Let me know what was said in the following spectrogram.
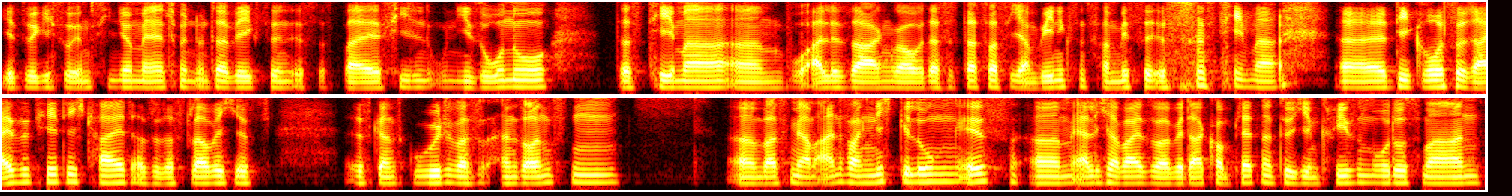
die jetzt wirklich so im Senior Management unterwegs sind, ist das bei vielen unisono das Thema, ähm, wo alle sagen, wow, das ist das, was ich am wenigsten vermisse, ist das Thema äh, die große Reisetätigkeit. Also das, glaube ich, ist, ist ganz gut. Was ansonsten, äh, was mir am Anfang nicht gelungen ist, ähm, ehrlicherweise, weil wir da komplett natürlich im Krisenmodus waren,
